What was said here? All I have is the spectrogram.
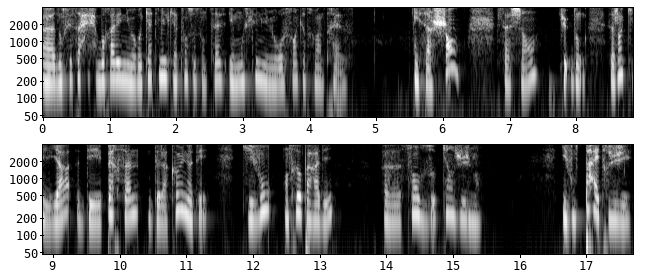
Euh, donc c'est Sahih Bukhari numéro 4476 et Muslim numéro 193. Et sachant, sachant que donc sachant qu'il y a des personnes de la communauté qui vont entrer au paradis euh, sans aucun jugement. Ils vont pas être jugés.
